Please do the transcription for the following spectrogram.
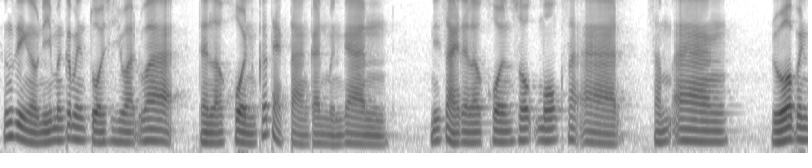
ซึ่งสิ่งเหล่านี้มันก็เป็นตัวชี้วัดว่า แต่ละคนก็แตกต่างกันเหมือนกัน นิสัยแต่ละคนซกมกสะอาดสำอาง หรือว่าเป็น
